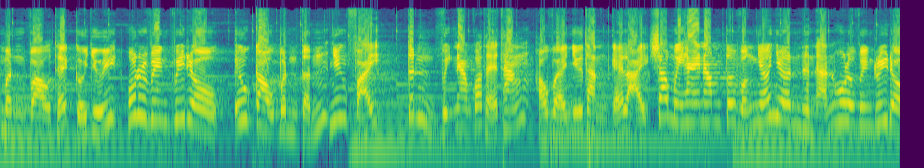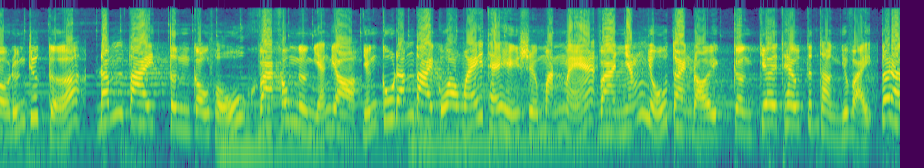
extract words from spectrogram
mình vào thế cửa dưới. Huấn luyện viên Riddle yêu cầu bình tĩnh nhưng phải tin Việt Nam có thể thắng. Hậu vệ Như Thành kể lại, sau 12 năm tôi vẫn nhớ như hình ảnh huấn luyện viên Riddle đứng trước cửa, đấm tay từng cầu thủ và không ngừng dặn dò. Những cú đấm tay của ông ấy thể hiện sự mạnh mẽ và nhắn nhủ toàn đội cần chơi theo tinh thần như vậy. Tôi đã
